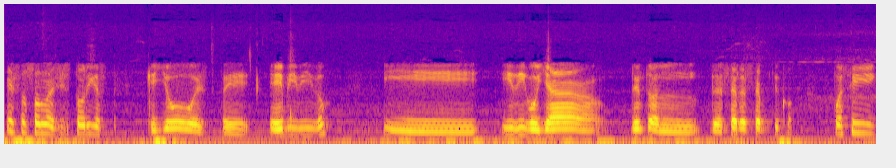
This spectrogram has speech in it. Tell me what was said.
esas son las historias que yo este he vivido y, y digo ya dentro del, de ser escéptico pues sí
